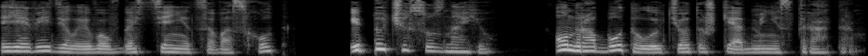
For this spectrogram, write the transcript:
Я видела его в гостинице «Восход» и тотчас узнаю. Он работал у тетушки администратором.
